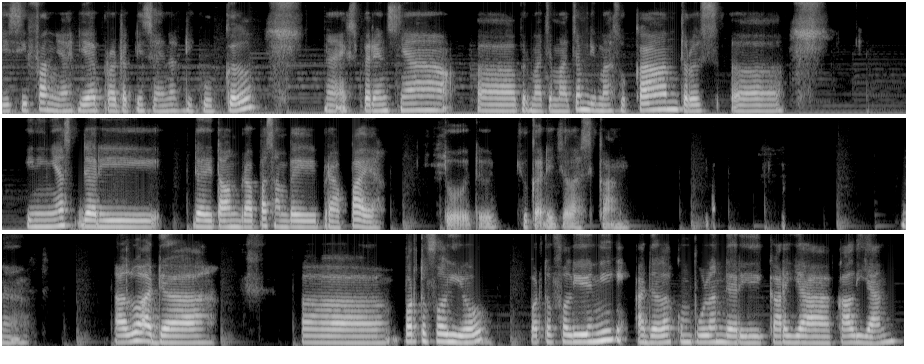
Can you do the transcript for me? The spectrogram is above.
Fan ya, dia product designer di Google. Nah, experience-nya uh, bermacam-macam dimasukkan, terus uh, ininya dari dari tahun berapa sampai berapa ya, itu itu juga dijelaskan. Nah, Lalu ada uh, portofolio. Portofolio ini adalah kumpulan dari karya kalian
